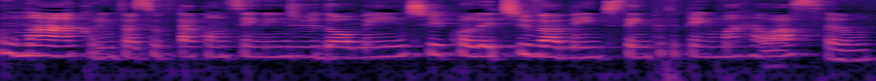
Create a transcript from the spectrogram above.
um macro. Então, assim, o que está acontecendo individualmente e coletivamente sempre tem uma relação.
